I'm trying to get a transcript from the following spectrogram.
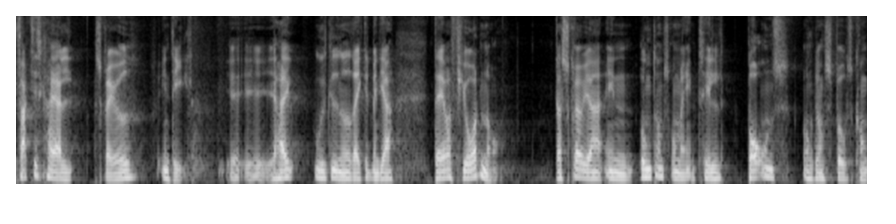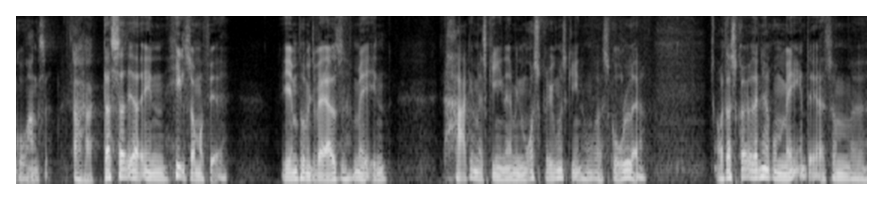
Faktisk har jeg skrevet en del. Jeg, øh, jeg har ikke udgivet noget rigtigt, men jeg, da jeg var 14 år, der skrev jeg en ungdomsroman til Borgens ungdomsbogskonkurrence. Aha. Der sad jeg en hel sommerferie hjemme på mit værelse med en hakkemaskine af min mors skrivemaskine. Hun var skolelærer. Og der skrev jeg den her roman der, som øh,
